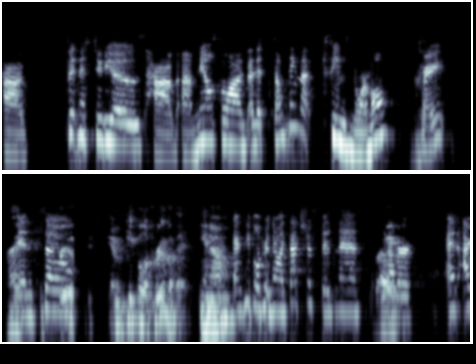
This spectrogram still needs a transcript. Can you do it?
have fitness studios, have um, nail salons, and it's something that seems normal, right? Right? And so and people approve of it, you know? And people approve, and they're like, that's just business, right. whatever. And I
